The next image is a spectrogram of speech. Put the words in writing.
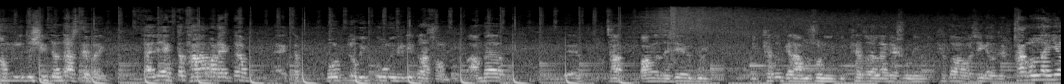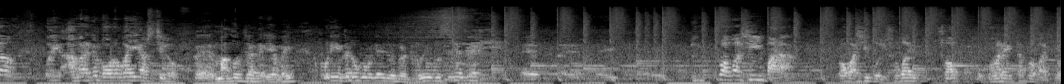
সম্মিলিত সিদ্ধান্ত আসতে পারি, তাহলে একটা থানা পাড়া একটা একটা বৈপ্লবী কমিউনিটি করা সম্ভব। আমরা বাংলাদেশে বিখ্যাত গ্রাম শুনি, বিখ্যাত এলাকা শুনি, বিখ্যাত আবাসিক এলাকা ছাগল লাইয়া ওই আমার একটা বড় ভাই আসছিল মাহুদ জাকারিয়া ভাই। উনি এখানে কমিটি যোগ করেন উনি বলছিলেন যে প্রবাসী পাড়া, প্রবাসী বলি, সবাই সব ঘরে একটা প্রবাসী।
